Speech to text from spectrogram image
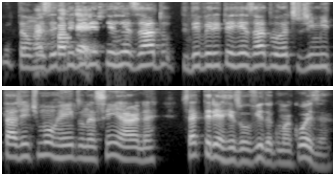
Então, mas, mas ele patético. deveria ter rezado, deveria ter rezado antes de imitar a gente morrendo, né? Sem ar, né? Será que teria resolvido alguma coisa?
